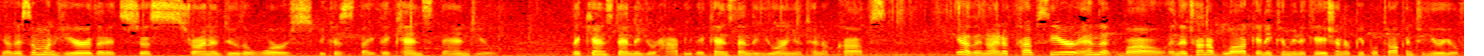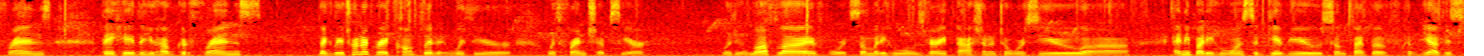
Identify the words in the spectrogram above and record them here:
yeah there's someone here that it's just trying to do the worst because like they can't stand you. They can't stand that you're happy. They can't stand that you are in your ten of cups. Yeah the nine of cups here and that wow and they're trying to block any communication or people talking to you your friends. They hate that you have good friends. Like they're trying to create conflict with your with friendships here. With your love life with somebody who is very passionate towards you uh, anybody who wants to give you some type of yeah this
